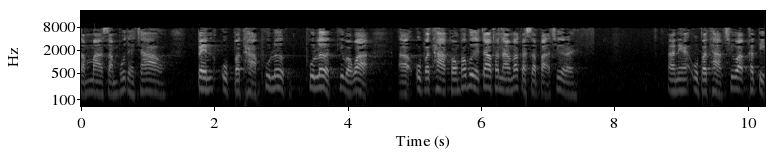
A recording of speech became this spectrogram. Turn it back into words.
สัมมาสัมพุทธเจ้า เป็นอุปถาผู้เลิศผู้เลิศที่บอกว่าอุปถาของพระพุทธเจ้าพระนามว่ากัสปะชื่ออะไรอันนี้อุปถาชื่อว่าคติ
